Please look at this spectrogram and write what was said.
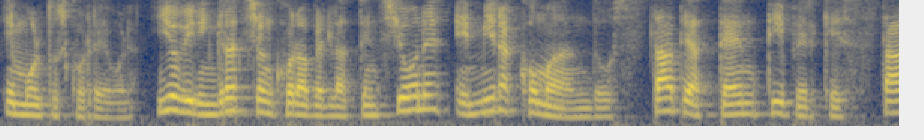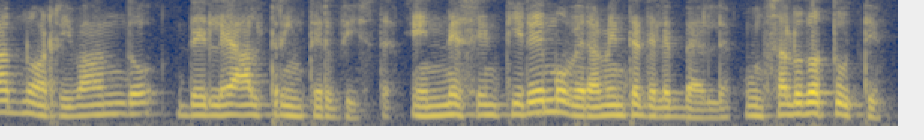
e molto scorrevole. Io vi ringrazio ancora per l'attenzione e mi raccomando, state attenti perché stanno arrivando delle altre interviste e ne sentiremo veramente delle belle. Un saluto a tutti!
